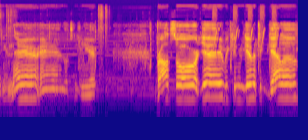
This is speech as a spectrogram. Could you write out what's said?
In there, and what's in here? Broadsword, yay, we can give it to Galuf,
